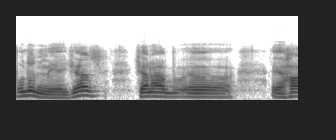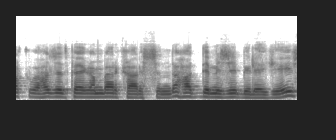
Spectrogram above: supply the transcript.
bulunmayacağız. Cenab-ı e, e, Hak ve Hazreti Peygamber karşısında haddimizi bileceğiz.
